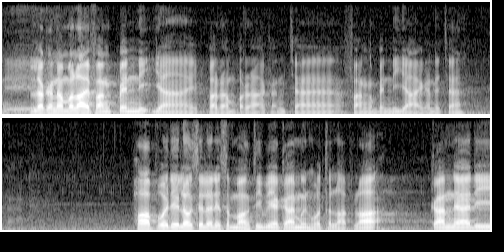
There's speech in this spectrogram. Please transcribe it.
ทีแล้วก็นำมาไล่ฟังเป็นนิยายปรำปรากันจ้า ฟังกันเป็นนิยายกันนะจ๊ะพ่อป่วยด้วยโรคเส้นเลือดในสมองที่มีอาการมึนหัวตลอดเพราะกรรมในอดี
